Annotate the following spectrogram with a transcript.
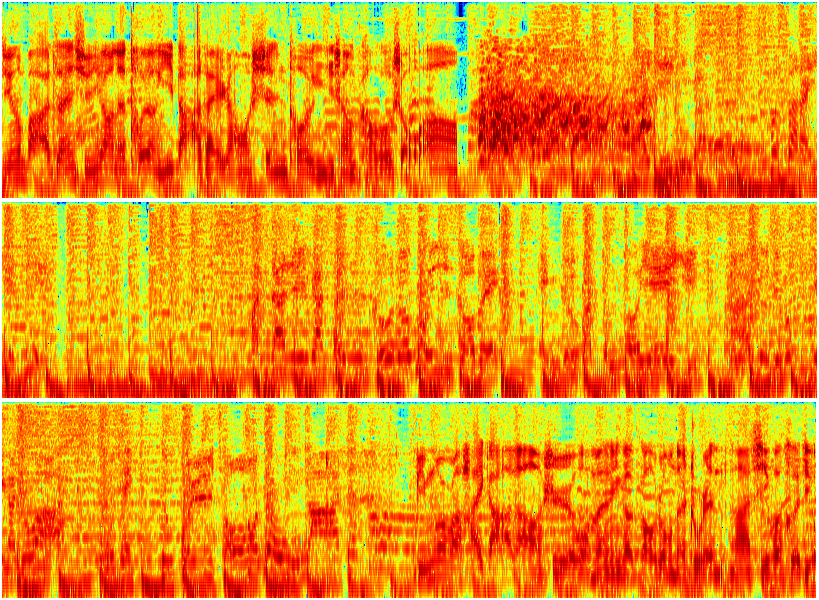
行，把咱学校那投影仪打开，然后伸投影仪上抠抠手啊。比默默还嘎的啊，是我们那个高中的主任啊，喜欢喝酒，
